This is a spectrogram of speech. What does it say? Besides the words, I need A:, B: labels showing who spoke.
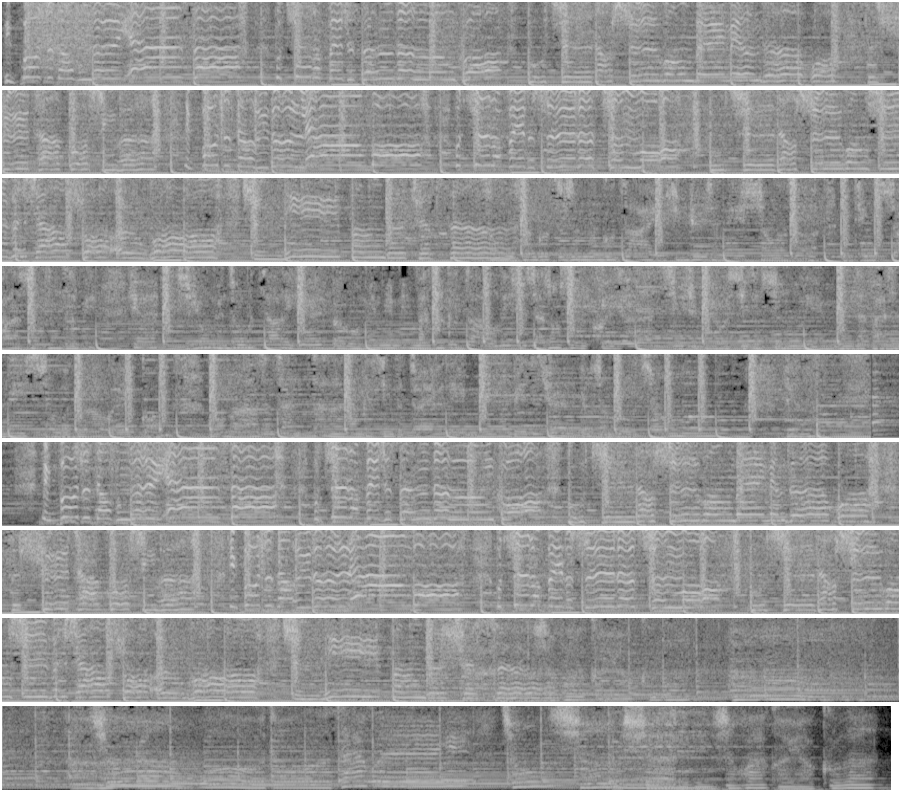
A: 你不知道风的颜色，不知道被吹散的轮廓，不知道时光背面的我，思绪踏过星河。你不知道雨的凉薄，不知道背叛时的沉默，不知道时光是本小说，而我是你一旁的角色。
B: 从没想过自身能够在有幸遇见装是灰色的情绪被我吸进心里面，才发现你是我的微光。我们好像站在了两颗心的对立面，但彼此却又相互折磨。
A: 你不知道风的颜色，不知道被吹散的轮廓，不知道时光背面的我，思绪踏过星河。角色。
B: 像花快要枯了，啊啊就让我躲在回忆中想下一点像花快要枯了。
